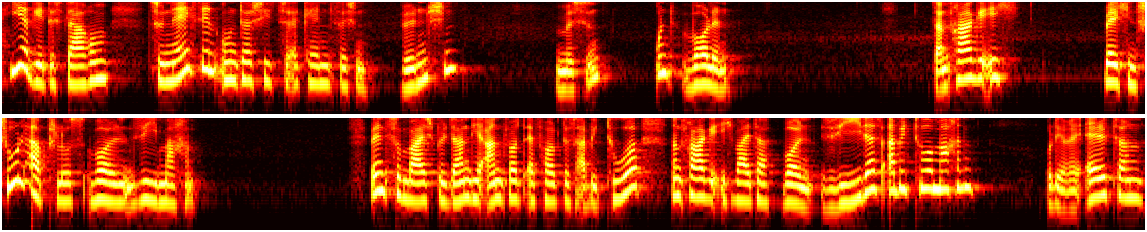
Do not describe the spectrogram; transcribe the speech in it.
hier geht es darum, zunächst den Unterschied zu erkennen zwischen wünschen, müssen und wollen. Dann frage ich, welchen Schulabschluss wollen Sie machen? Wenn zum Beispiel dann die Antwort erfolgt das Abitur, dann frage ich weiter, wollen Sie das Abitur machen? Oder Ihre Eltern,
